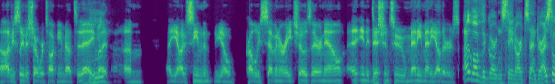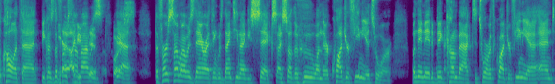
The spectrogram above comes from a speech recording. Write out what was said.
uh, obviously the show we're talking about today. Mhm. But um, uh, you know, I've seen you know probably seven or eight shows there now, in addition to many many others. I love the Garden State Art Center. I still call it that because the Yeah, first time I, too, was, of yeah, the first time I was there, I think was 1996. I saw the Who on their Quadrophenia tour when they made a big Okay. comeback to tour with Quadrophenia, and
